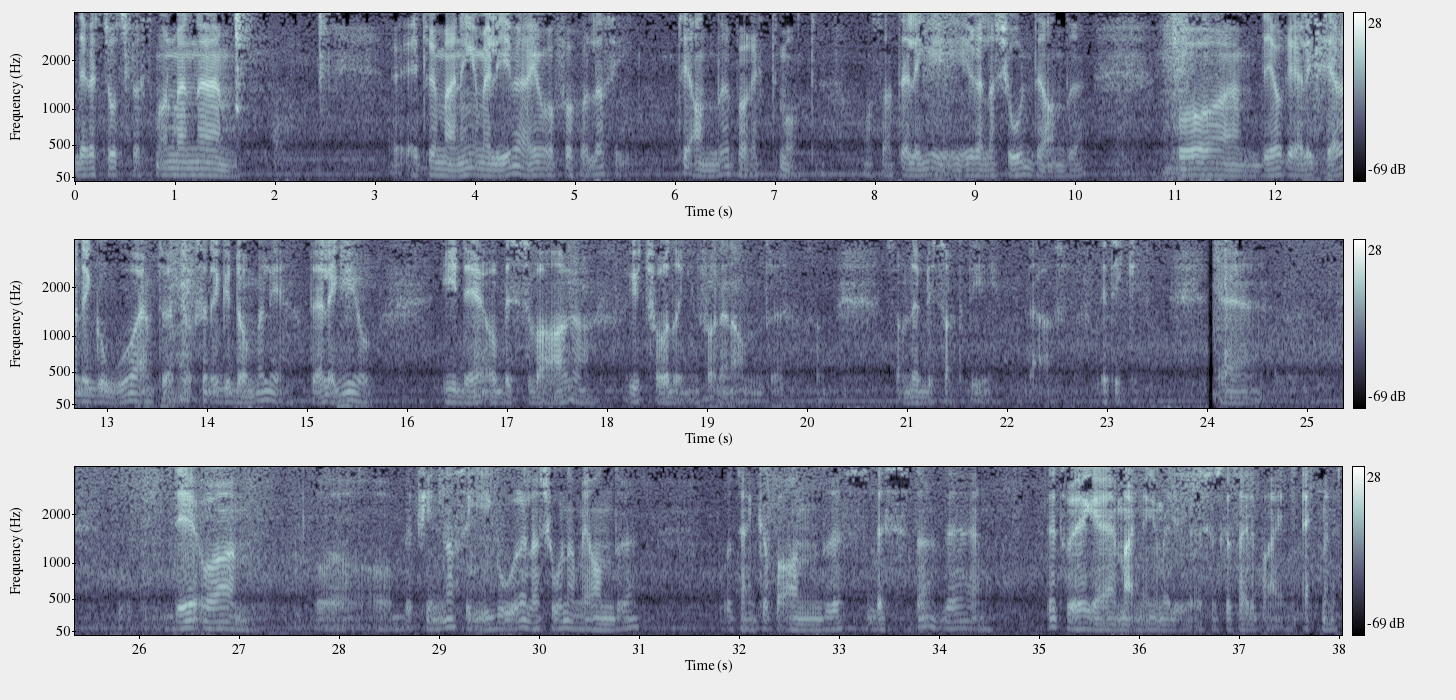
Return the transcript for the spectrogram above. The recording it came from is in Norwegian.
Det er et stort spørsmål, men eh, jeg tror meningen med livet er jo å forholde seg til andre på rett måte. Altså at det ligger i relasjon til andre. Og eh, det å realisere det gode og eventuelt også det guddommelige, det ligger jo i det å besvare utfordringen for den andre, som, som det blir sagt i ja, etikken. Eh, det å, å befinne seg i gode relasjoner med andre og tenke på andres beste, det, det tror jeg er meningen med livet, hvis jeg skal si det på ett minutt.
